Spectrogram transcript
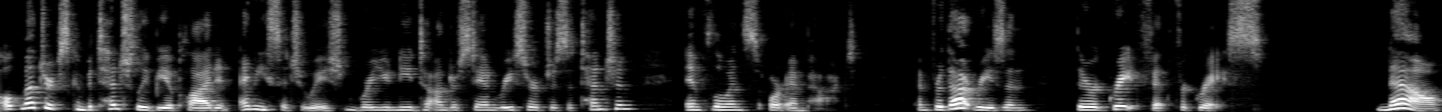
Altmetrics can potentially be applied in any situation where you need to understand research's attention, influence, or impact. And for that reason, they're a great fit for Grace. Now,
